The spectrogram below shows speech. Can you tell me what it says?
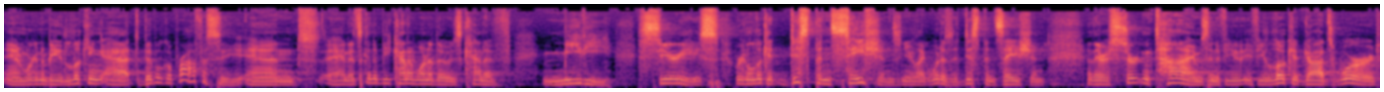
And we're going to be looking at biblical prophecy, and, and it's going to be kind of one of those kind of meaty series. We're going to look at dispensations, and you're like, what is a dispensation? And there are certain times, and if you, if you look at God's word,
